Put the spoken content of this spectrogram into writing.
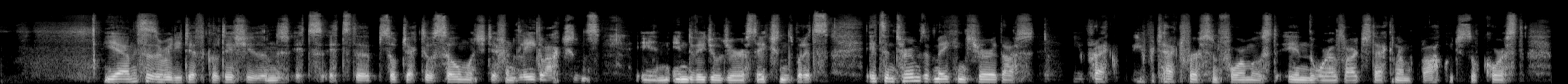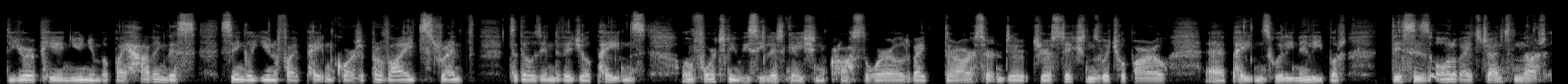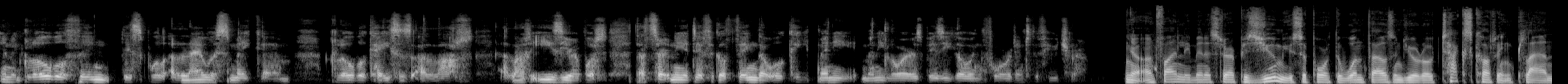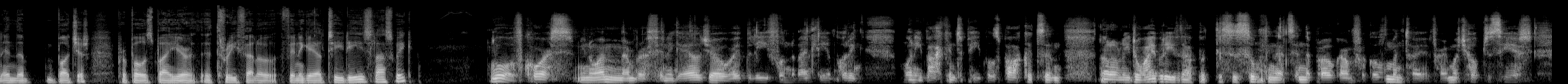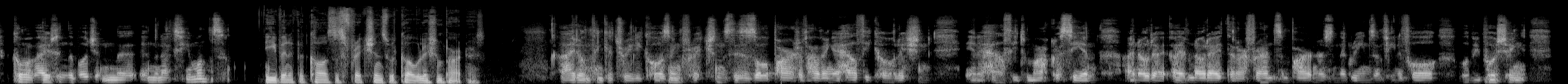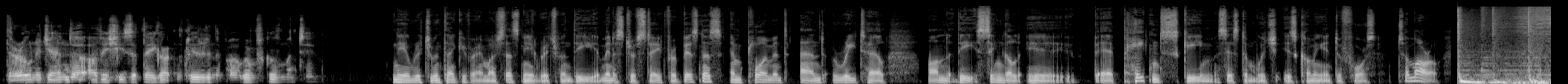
Yeah, and this is a really difficult issue, and it's it's the subject of so much different legal actions in individual jurisdictions. But it's it's in terms of making sure that you, pre- you protect first and foremost in the world's largest economic bloc, which is of course the European Union. But by having this single unified patent court, it provides strength to those individual patents. Unfortunately, we see litigation across the world about there are certain jurisdictions which will borrow uh, patents willy nilly, but this is all about strengthening that. In a global thing, this will allow us make um, global cases a lot a lot easier. But that's certainly a difficult thing that will keep many many lawyers busy going forward into the future. Yeah, and finally, Minister, I presume you support the 1,000 euro tax cutting plan in the budget proposed by your uh, three fellow Fine Gael TDs last week. Oh, of course. You know, I'm a member of Fine Gael, Joe. I believe fundamentally in putting money back into people's pockets. And not only do I believe that, but this is something that's in the programme for government. I very much hope to see it come about in the budget in the, in the next few months. Even if it causes frictions with coalition partners? I don't think it's really causing frictions. This is all part of having a healthy coalition in a healthy democracy, and I know that I have no doubt that our friends and partners in the Greens and Fianna Fáil will be pushing their own agenda of issues that they got included in the programme for government too. Neale Richmond, thank you very much. That's Neale Richmond, the Minister of State for Business, Employment and Retail, on the single uh, uh, patent scheme system, which is coming into force tomorrow.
